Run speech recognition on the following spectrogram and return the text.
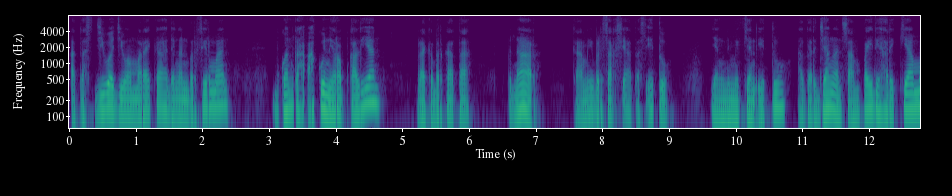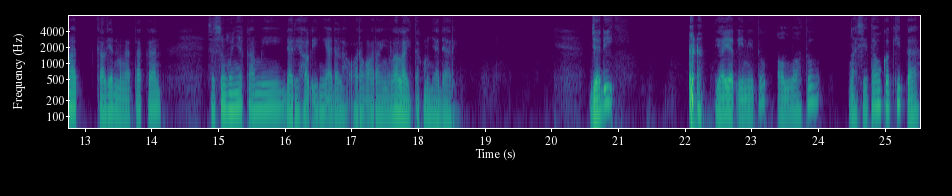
atas jiwa-jiwa mereka dengan berfirman, Bukankah aku ini Rob kalian? Mereka berkata, Benar, kami bersaksi atas itu. Yang demikian itu agar jangan sampai di hari kiamat kalian mengatakan, Sesungguhnya kami dari hal ini adalah orang-orang yang lalai tak menyadari. Jadi di ayat ini tuh Allah tuh ngasih tahu ke kita,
